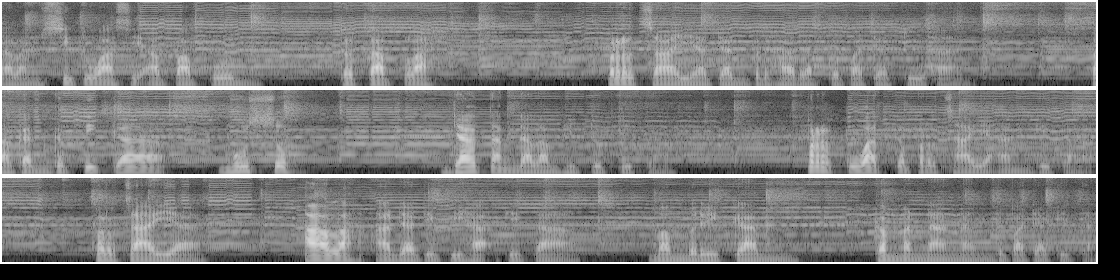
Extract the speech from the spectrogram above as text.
dalam situasi apa pun tetaplah percaya dan berharap kepada Tuhan. Bahkan ketika musuh datang dalam hidup kita, perkuat kepercayaan kita. Percaya Allah ada di pihak kita memberikan kemenangan kepada kita.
